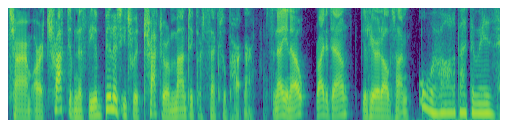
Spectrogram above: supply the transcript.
charm, or attractiveness, the ability to attract a romantic or sexual partner. So now you know, write it down. You'll hear it all the time. Oh, we're all about the Rizz.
